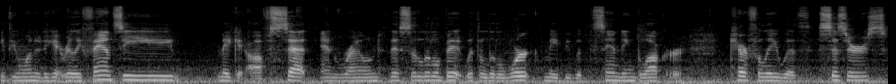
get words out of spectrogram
if you wanted to get really fancy, make it offset and round this a little bit with a little work, maybe with the sanding block or carefully with scissors.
